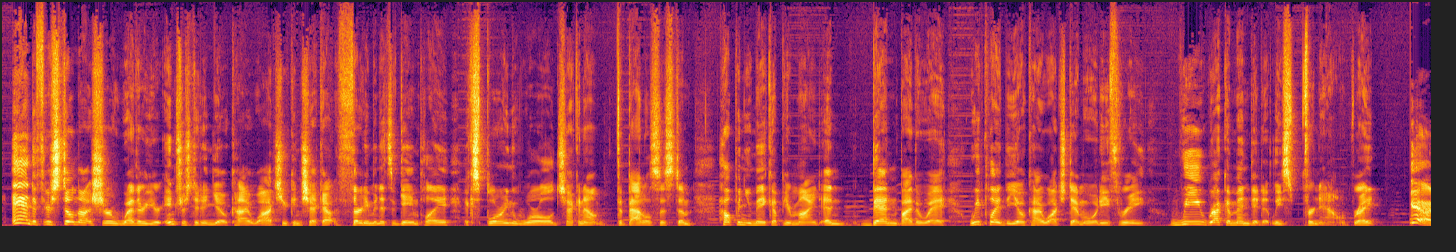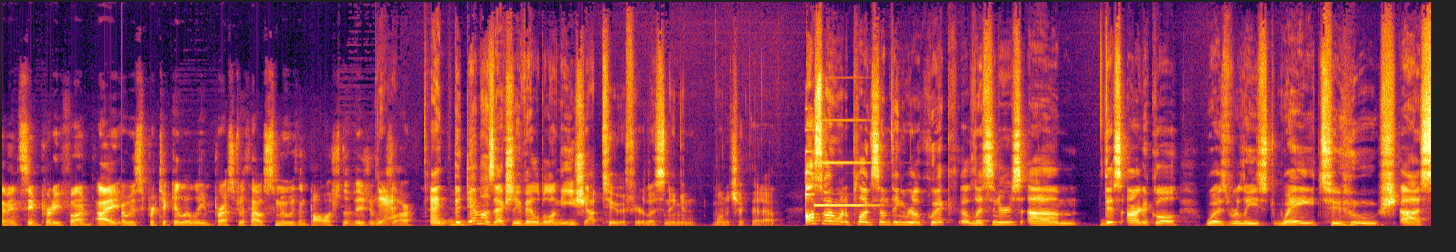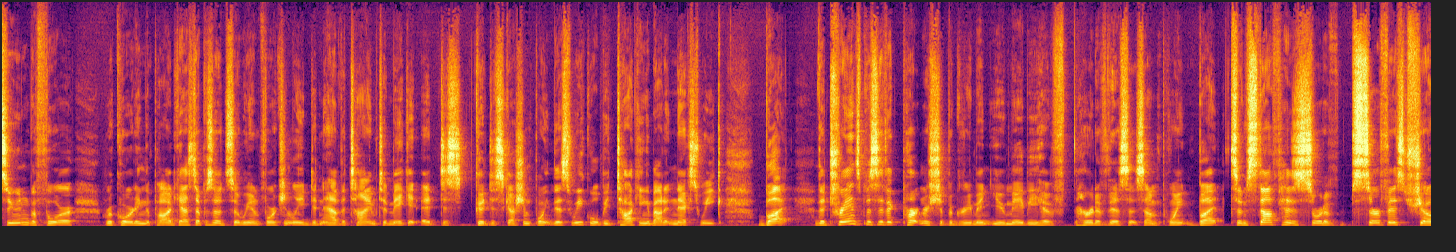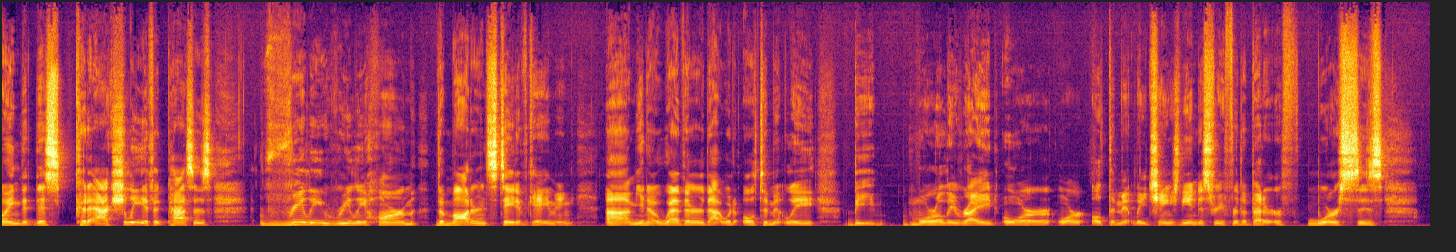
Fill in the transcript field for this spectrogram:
And if you're still not sure whether you're interested in Yokai Watch, you can check out 30 minutes of gameplay, exploring the world, checking out the battle system, helping you make up your mind. And Ben, by the way, we played the Yokai Watch demo at E3. We recommend it, at least for now, right? Yeah, I mean, it seemed pretty fun. I was particularly impressed with how smooth and polished the visuals are. And the demo's actually available on the eShop too, if you're listening and want to check that out. Also, I want to plug something real quick, uh, listeners. Um, this article was released way too uh, soon before recording the podcast episode, so we unfortunately didn't have the time to make it a dis- good discussion point this week. We'll be talking about it next week. But the Trans Pacific Partnership Agreement, you maybe have heard of this at some point, but some stuff has sort of surfaced showing that this could actually, if it passes, really, really harm the modern state of gaming. Um, you know whether that would ultimately be morally right or or ultimately change the industry for the better or worse is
